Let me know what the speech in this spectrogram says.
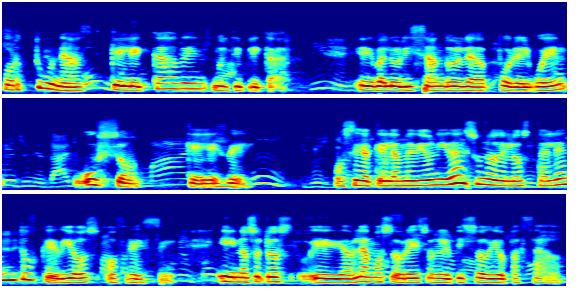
fortunas que le caben multiplicar, eh, valorizándola por el buen uso que les dé. O sea que la mediunidad es uno de los talentos que Dios ofrece. Y nosotros eh, hablamos sobre eso en el episodio pasado.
